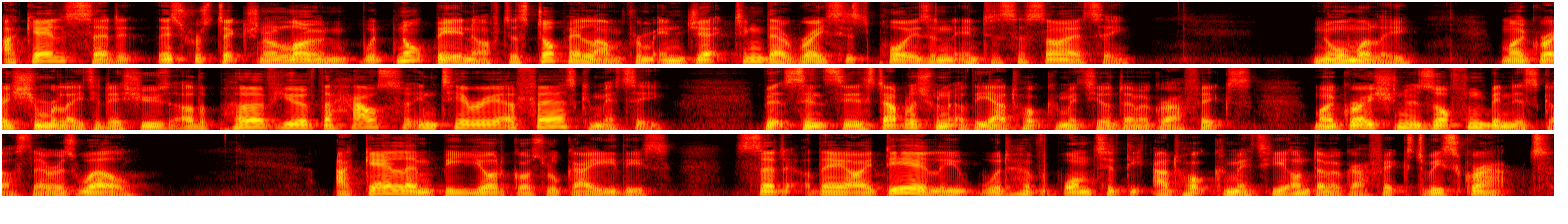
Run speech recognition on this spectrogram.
Akel said this restriction alone would not be enough to stop Elam from injecting their racist poison into society. Normally, migration related issues are the purview of the House of Interior Affairs Committee, but since the establishment of the Ad Hoc Committee on Demographics, migration has often been discussed there as well. Akel MP Yorgos Loukaides said they ideally would have wanted the ad hoc committee on demographics to be scrapped.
